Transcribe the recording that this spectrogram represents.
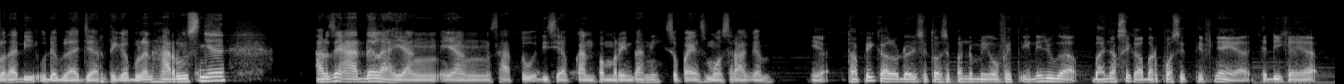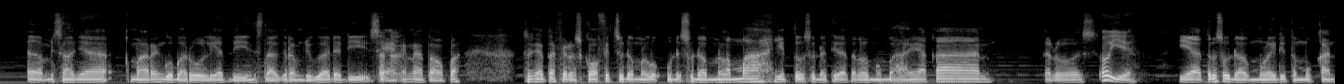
lu tadi udah belajar tiga bulan harusnya harusnya ada lah yang yang satu disiapkan pemerintah nih supaya semua seragam. Ya, tapi kalau dari situasi pandemi COVID ini juga banyak sih kabar positifnya ya. Jadi kayak eh, misalnya kemarin gue baru lihat di Instagram juga ada di CNN atau apa. Ternyata virus COVID sudah melu- udah sudah melemah gitu, sudah tidak terlalu membahayakan. Terus, Oh iya. ya terus udah mulai ditemukan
